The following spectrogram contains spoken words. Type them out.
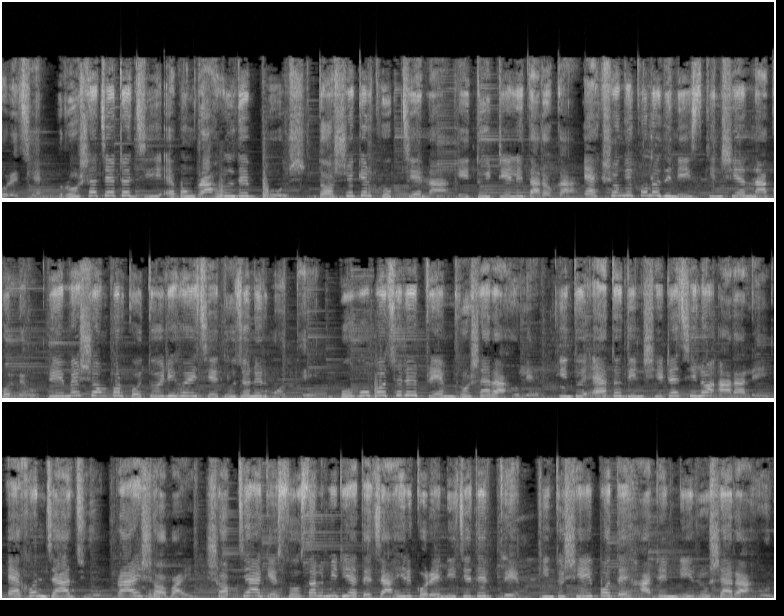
করেছেন রুষা চ্যাটার্জি এবং রাহুল দেব ঘোষ, দর্শকের খুব চেনা, এই দুই টেলি তারকা। একসঙ্গে কোনোদিনই স্কিন শেয়ার না করলেও প্রেমের সম্পর্ক তৈরি হয়েছে দুজনের মধ্যে। বহু বছরের প্রেম রুষা রাহুলের, কিন্তু এতদিন সেটা ছিল আড়ালে। এখন যা যুগ, প্রায় সবাই, সবচেয়ে আগে সোশ্যাল মিডিয়াতে জাহির করে নিজেদের প্রেম, কিন্তু সেই পথে হাঁটেননি রুষা রাহুল।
